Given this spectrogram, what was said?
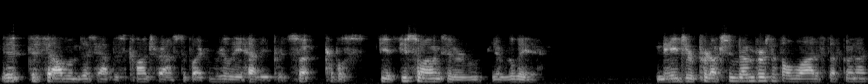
this, this album does have this contrast of like really heavy, pro- so- couple, few, few songs that are you know, really major production numbers with a lot of stuff going on,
